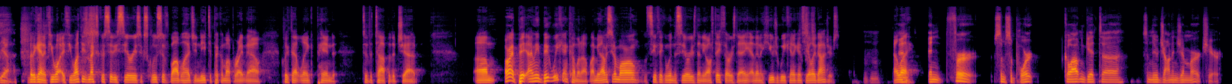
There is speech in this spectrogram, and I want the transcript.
Yeah. But again, if you want if you want these Mexico City series exclusive bobbleheads, you need to pick them up right now. Click that link pinned to the top of the chat. Um, all right, big, I mean, big weekend coming up. I mean, obviously tomorrow, let's see if they can win the series, then the off day Thursday, and then a huge weekend against the LA Dodgers. LA. And- And for some support, go out and get uh, some new John and Jim merch here.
